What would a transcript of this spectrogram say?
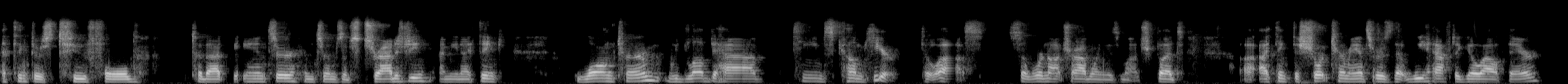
I think there's twofold to that answer in terms of strategy. I mean, I think long term, we'd love to have teams come here to us. So we're not traveling as much. But uh, I think the short term answer is that we have to go out there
